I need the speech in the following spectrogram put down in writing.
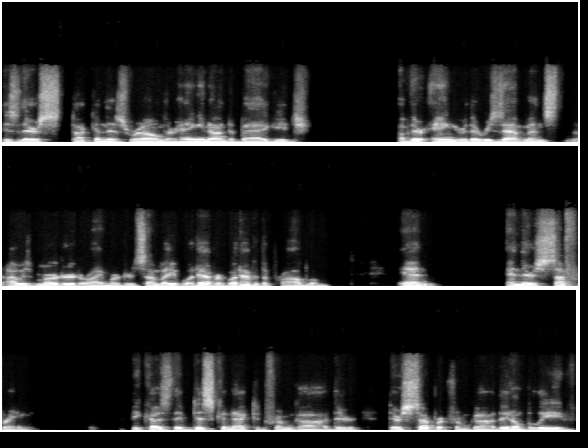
is they're stuck in this realm. They're hanging on to baggage of their anger, their resentments. I was murdered or I murdered somebody, whatever, whatever the problem. And and they're suffering because they've disconnected from God. They're they're separate from God. They don't believe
